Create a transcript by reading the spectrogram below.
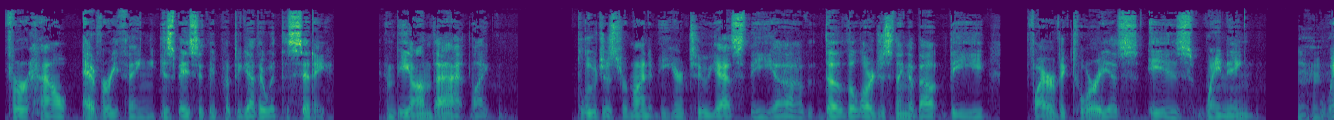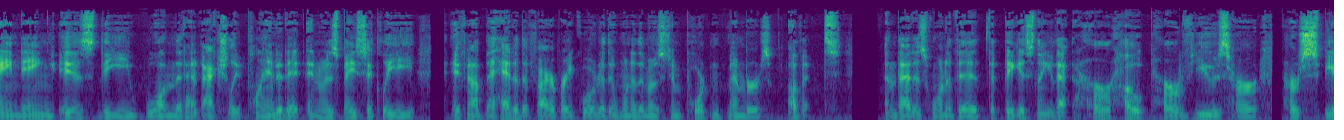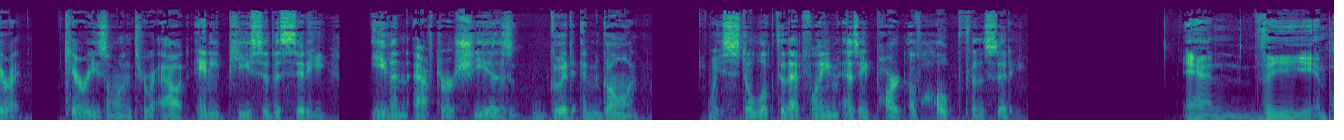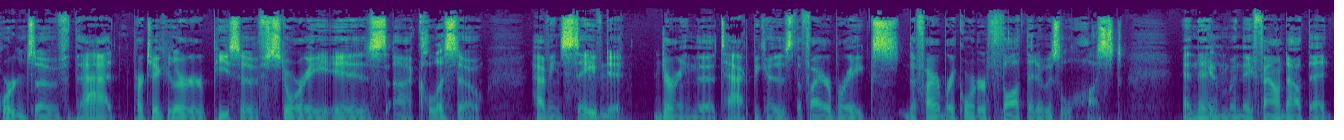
for how everything is basically put together with the city. And beyond that, like Blue just reminded me here too. Yes, the uh, the the largest thing about the Fire Victorious is Wei Ning. Mm-hmm. Wei Ning is the one that had actually planted it and was basically, if not the head of the Firebreak Order, then one of the most important members of it. And that is one of the the biggest things that her hope, her views, her her spirit carries on throughout any piece of the city, even after she is good and gone. We still look to that flame as a part of hope for the city and the importance of that particular piece of story is uh, Callisto having saved mm-hmm. it during the attack because the fire breaks the firebreak order thought that it was lost and then yeah. when they found out that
